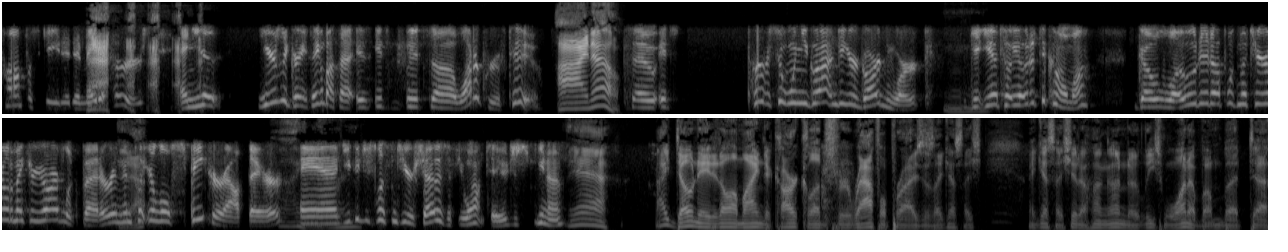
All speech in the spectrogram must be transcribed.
confiscated and made it hers. and you know, here's the great thing about that is it's it's uh, waterproof too. I know. So it's perfect. So when you go out and do your garden work, get you a Toyota Tacoma, go load it up with material to make your yard look better, and then Yeah. put your little speaker out there, I and know. you can just listen to your shows if you want to. Just you know, Yeah, I donated all mine to car clubs for raffle prizes. I guess I, sh- I guess I should have hung on to at least one of them. But, uh,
